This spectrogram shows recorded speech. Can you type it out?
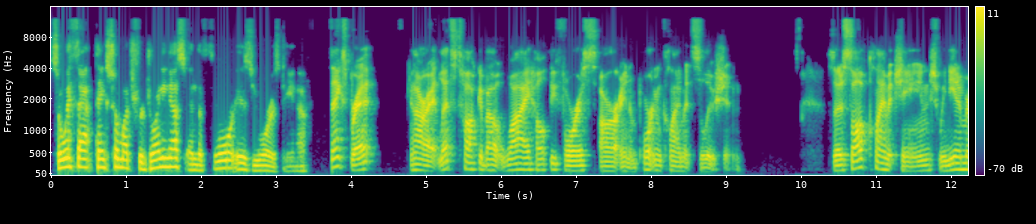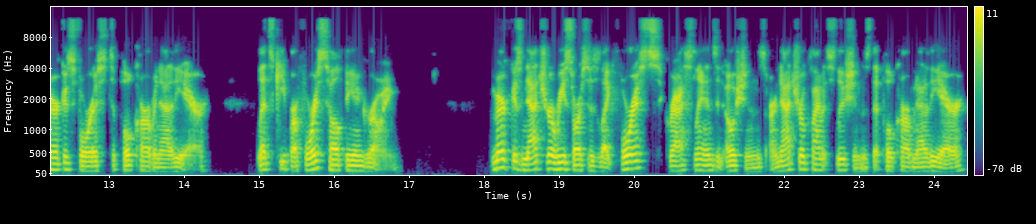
So with that, thanks so much for joining us, and the floor is yours, Dana. Thanks, Brett. All right, let's talk about why healthy forests are an important climate solution. So to solve climate change, we need America's forests to pull carbon out of the air. Let's keep our forests healthy and growing. America's natural resources like forests, grasslands, and oceans are natural climate solutions that pull carbon out of the air,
